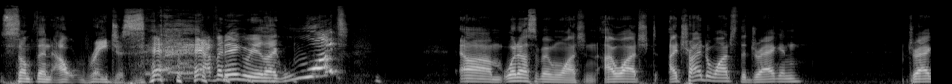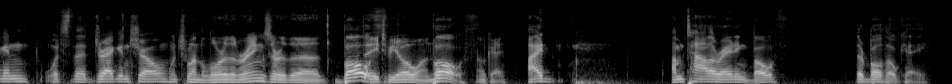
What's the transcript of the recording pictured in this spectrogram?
something outrageous happening where you're like, what? Um, what else have I been watching? I watched. I tried to watch the Dragon. Dragon. What's the Dragon show? Which one, the Lord of the Rings or the Both. the HBO one? Both. Okay. I. I'm tolerating both. They're both okay.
